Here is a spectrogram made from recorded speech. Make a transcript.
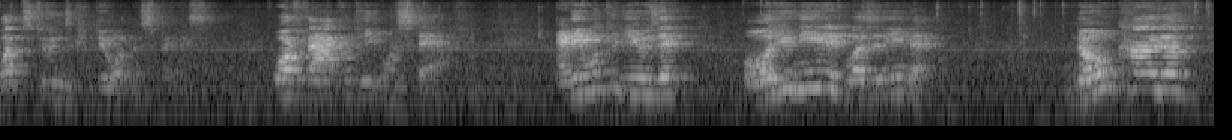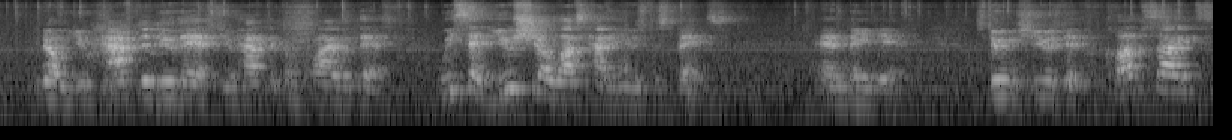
what students could do on the space, or faculty or staff. Anyone could use it, all you needed was an email. No kind of, no, you have to do this, you have to comply with this. We said, you show us how to use the space. And they did. Students used it for club sites.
